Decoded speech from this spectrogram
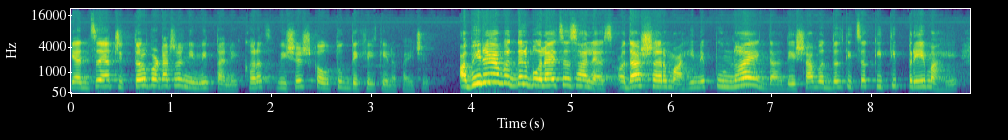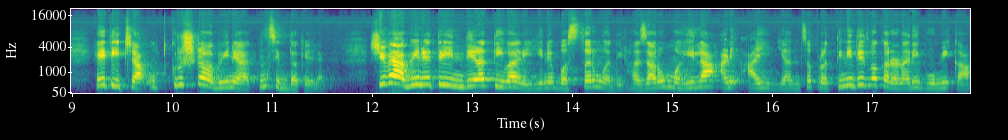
यांचं या चित्रपटाच्या निमित्ताने खरंच विशेष कौतुक देखील केलं पाहिजे. अभिनयाबद्दल बोलायचं झाल्यास अदा शर्मा हिने पुन्हा एकदा देशाबद्दल तिचं किती प्रेम आहे हे तिच्या उत्कृष्ट अभिनयातून सिद्ध केलंय. शिवाय अभिनेत्री इंदिरा तिवारी हिने बस्तरमधील हजारो महिला आणि आई यांचं प्रतिनिधित्व करणारी भूमिका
